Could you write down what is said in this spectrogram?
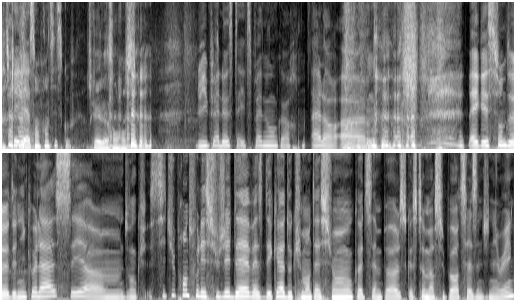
En tout cas, il est à San Francisco. En tout cas, il est à San Francisco. Lui, aller aux States, pas nous encore. Alors, euh, la question de, de Nicolas, c'est euh, donc si tu prends tous les sujets dev, SDK, documentation, code samples, customer support, sales engineering,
